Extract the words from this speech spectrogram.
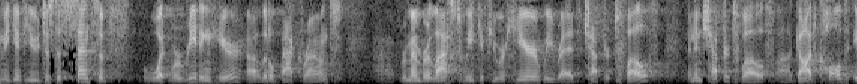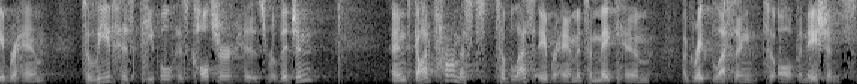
Let me give you just a sense of what we're reading here, a little background. Uh, remember last week, if you were here, we read chapter 12. And in chapter 12, uh, God called Abraham to leave his people, his culture, his religion. And God promised to bless Abraham and to make him a great blessing to all the nations.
